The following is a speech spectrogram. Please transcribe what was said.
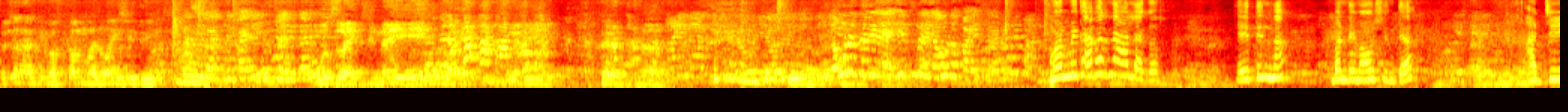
तुझ्यासारखी भक्कम बनवायची ती. उचलायची नाही बरी. हं. एवढं तरी नाही. मम्मी आल्या ग येतील ना बंडे मावशीन त्या आजी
